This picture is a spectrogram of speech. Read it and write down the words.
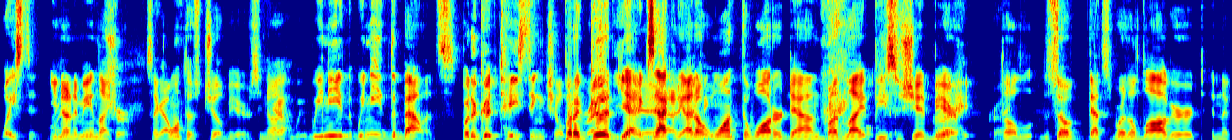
wasted. You know what I mean? Like, Sure. it's like I want those chill beers. You know, Yeah. we, we need we need the balance. but a good tasting chill, But a right? good, yeah, exactly. I don't want the watered down Bud Light piece of shit beer. Right, right. The- so that's where the lager and the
